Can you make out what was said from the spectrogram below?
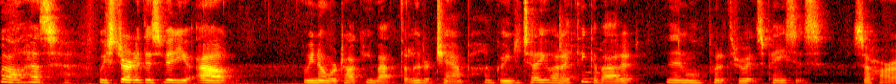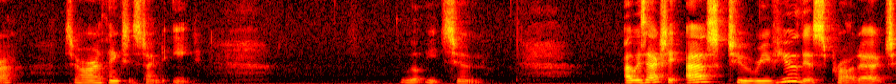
Well, as we started this video out, we know we're talking about the litter champ. I'm going to tell you what I think about it, and then we'll put it through its paces. Sahara. Sahara thinks it's time to eat. We'll eat soon. I was actually asked to review this product,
